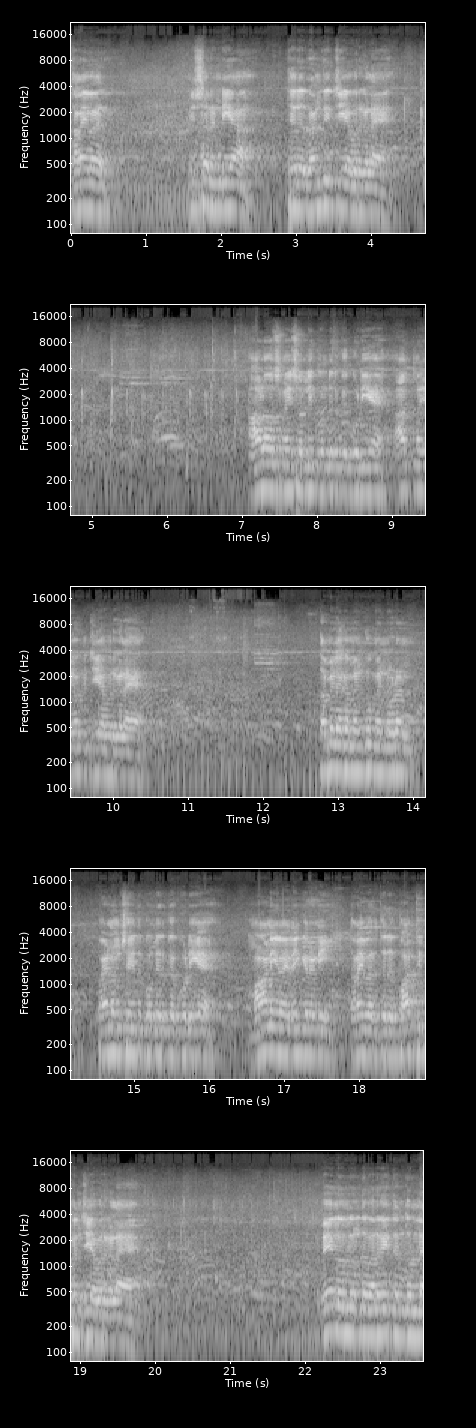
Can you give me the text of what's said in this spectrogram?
தலைவர் மிஸ்டர் இந்தியா திரு ரஞ்சித்ஜி அவர்களை ஆலோசனை சொல்லிக் கொண்டிருக்கக்கூடிய ஆத்ம யோகிஜி அவர்களை தமிழகம் எங்கும் என்னுடன் பயணம் செய்து கொண்டிருக்கக்கூடிய மாநில இளைஞரணி தலைவர் திரு பார்த்திபன்ஜி அவர்களை வேலூரிலிருந்து வருகை தந்துள்ள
